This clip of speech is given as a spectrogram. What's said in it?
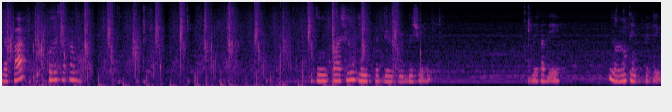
Já pá, começar a cavar. Eu, eu acho que não tem que perder tudo, deixa eu ver. Cadê, cadê? Não, não tem que perder,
